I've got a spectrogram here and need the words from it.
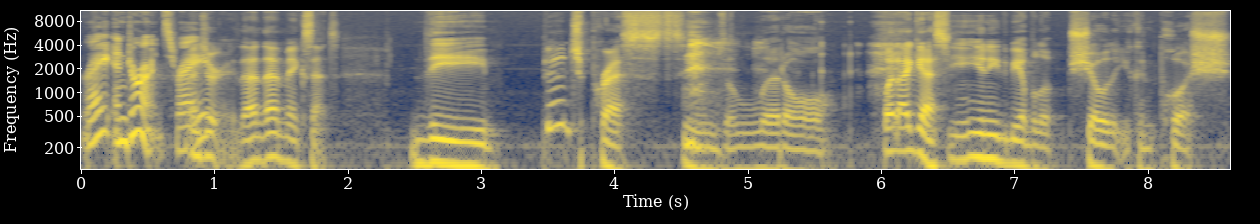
Right? Endurance, right? Sure, that that makes sense. The bench press seems a little, but I guess you, you need to be able to show that you can push,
